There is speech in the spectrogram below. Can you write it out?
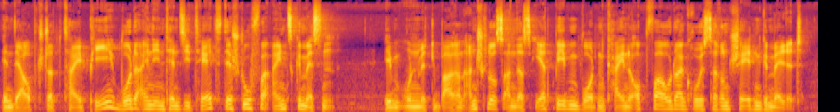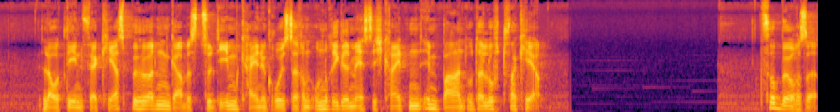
In der Hauptstadt Taipeh wurde eine Intensität der Stufe 1 gemessen. Im unmittelbaren Anschluss an das Erdbeben wurden keine Opfer oder größeren Schäden gemeldet. Laut den Verkehrsbehörden gab es zudem keine größeren Unregelmäßigkeiten im Bahn- oder Luftverkehr. Zur Börse.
